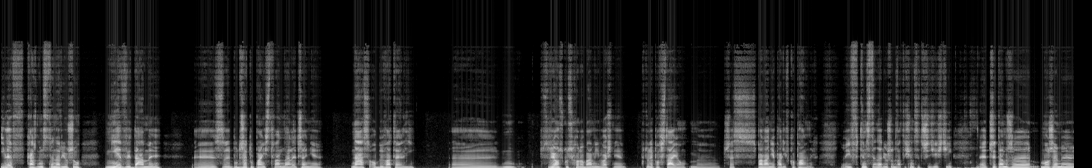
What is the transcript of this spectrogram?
Ile w każdym scenariuszu nie wydamy y, z budżetu państwa na leczenie nas, obywateli, w związku z chorobami właśnie które powstają przez spalanie paliw kopalnych. No i w tym scenariuszu 2030 e, czytam, że możemy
